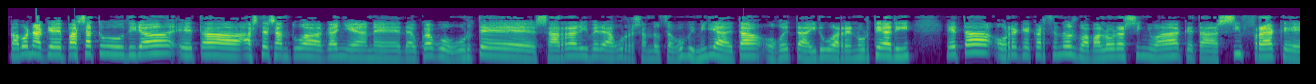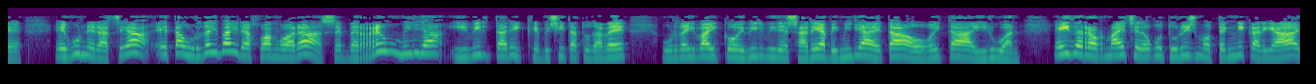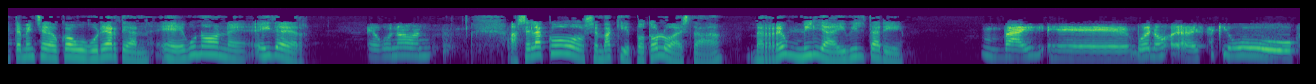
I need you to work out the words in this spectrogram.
Gabonak eh, pasatu dira eta aste santua gainean eh, daukagu urte sarrari bere agur esan dautzagu 2000 eta hogeta irugarren urteari eta horrek ekartzen dauz ba, balorazioak eta zifrak eh, eguneratzea eta urdeibaira joango ara ze berreun mila ibiltarik bisitatu dabe urdeibaiko ibilbide sarea 2000 eta hogeita iruan. Eider ormaetxe dugu turismo teknikaria eta mentxe daukagu gure artean. egunon, Eider? Egunon. Azelako zenbaki potoloa ez da, berreun mila ibiltari. Bai, e, bueno, ez dakigu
